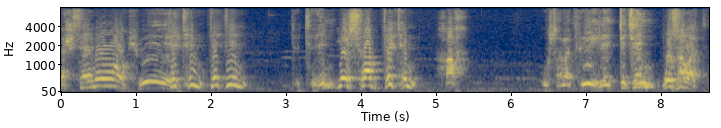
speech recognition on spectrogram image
حسينو إيش فيه؟ تتن تتن. تتن؟ يشرب تتن. ها. وصلت فيك للتتن؟ وصلت.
